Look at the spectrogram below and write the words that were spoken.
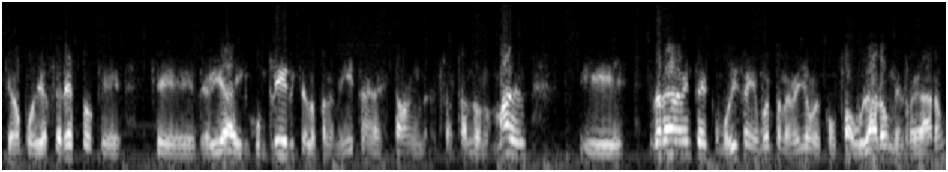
que no podía hacer esto, que, que debía incumplir, que los panameñistas estaban tratándonos mal. Y verdaderamente, como dicen en buen panameño, me confabularon, me enredaron.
